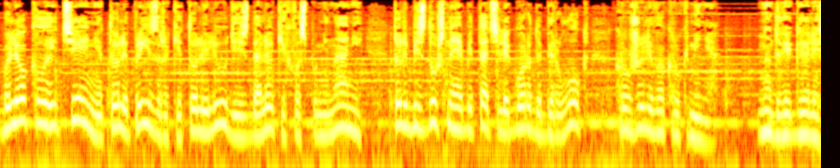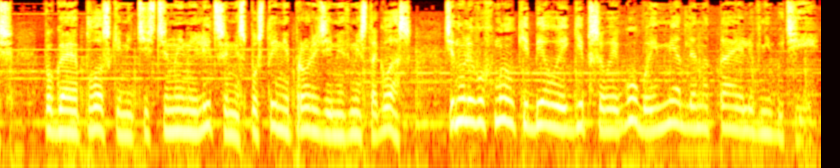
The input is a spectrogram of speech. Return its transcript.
Блеклые тени, то ли призраки, то ли люди из далеких воспоминаний, то ли бездушные обитатели города Берлог кружили вокруг меня. Надвигались, пугая плоскими тестяными лицами с пустыми прорезями вместо глаз, тянули в ухмылки белые гипсовые губы и медленно таяли в небытии.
